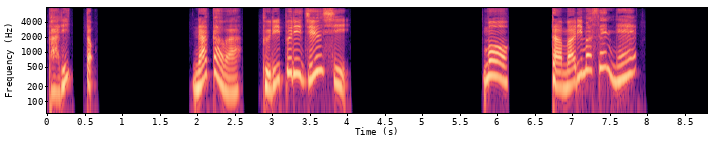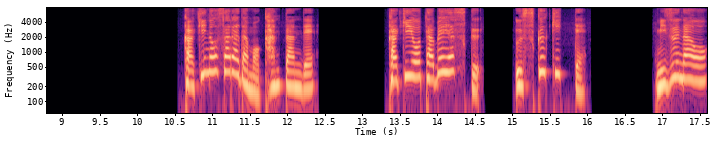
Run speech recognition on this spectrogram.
パリッと。中はプリプリジューシー。もうたまりませんね。柿のサラダも簡単で、柿を食べやすく薄く切って、水菜を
